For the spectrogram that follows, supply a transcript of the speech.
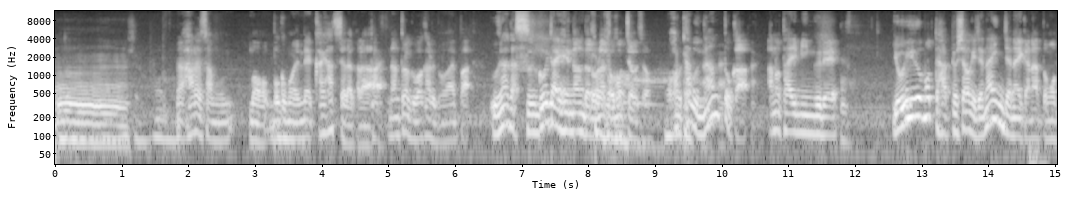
うーん。原田さんももう僕もね開発者だから、はなんとなくわかるのはやっぱ裏がすごい大変なんだろうなと思っちゃうんですよ。多分なんとかあのタイミングで余裕を持って発表したわけじゃないんじゃないかなと思っ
